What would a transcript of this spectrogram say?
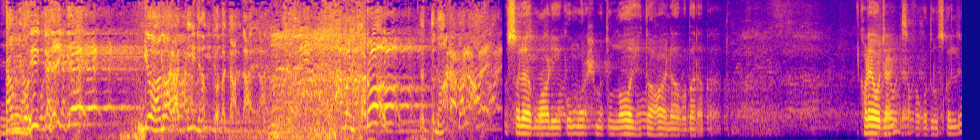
हम वही कहेंगे जो हमारा दीन हमको बताता है। अमल करो तो तुम्हारा भला है। असलकम वरहमल ताला वबरकत खड़े हो जाए, सफ़ा को दुरुस्त कर लें।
